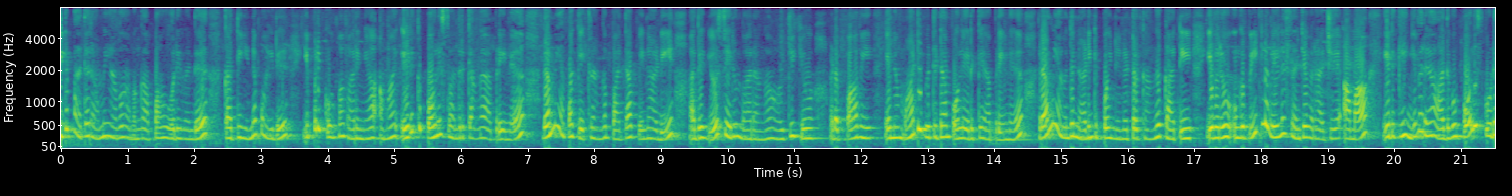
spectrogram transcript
இது பார்த்தா ரம்யாவும் அவங்க அப்பாவும் ஓடி வந்து கத்தி என்னப்பா இது? இப்படி கோபமாக வரீங்க? அம்மா எதுக்கு போலீஸ் வந்திருக்காங்க? அப்படின்னு ரம்யா அப்பா கேட்குறாங்க பார்த்தா பின்னாடி அதை யோசிரும் வராங்க. ஐயோ அட பாவி என்னை மாட்டி விட்டுட்டான் போல இருக்கு அப்படின்னு ரம்யா வந்து நடுங்கி போய் நின்றுட்டு இருக்காங்க காத்தி இவரு உங்க வீட்டுல வேலை செஞ்சவராச்சு ஆமா இதுக்கு இவரு அதுவும் போலீஸ் கூட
